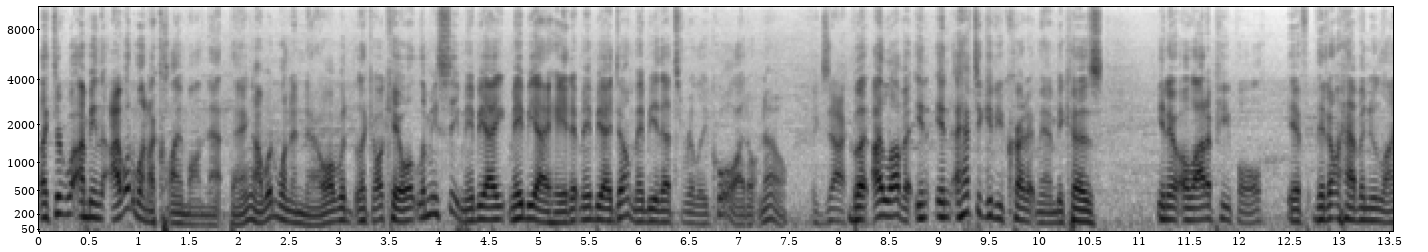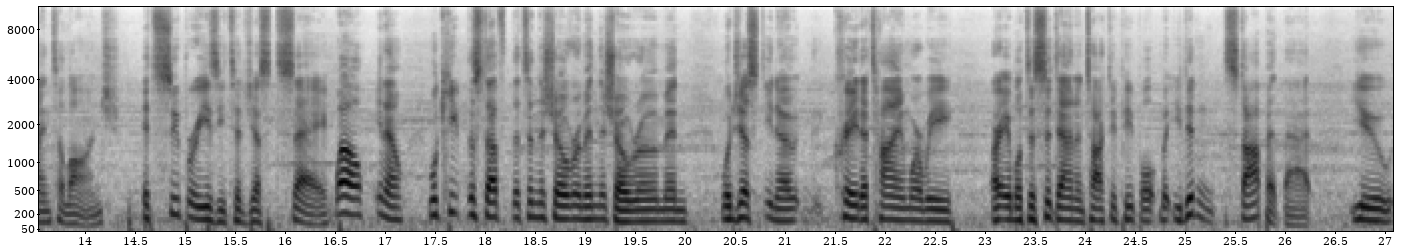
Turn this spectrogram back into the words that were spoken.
Like I mean, I would want to climb on that thing. I would want to know. I would like, okay, well, let me see. Maybe I, maybe I hate it. Maybe I don't. Maybe that's really cool. I don't know. Exactly. But I love it. And, I have to give you credit, man, because you know a lot of people, if they don't have a new line to launch, it's super easy to just say, well, you know, we'll keep the stuff that's in the showroom in the showroom, and we'll just, you know, create a time where we are able to sit down and talk to people. But you didn't stop at that. You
